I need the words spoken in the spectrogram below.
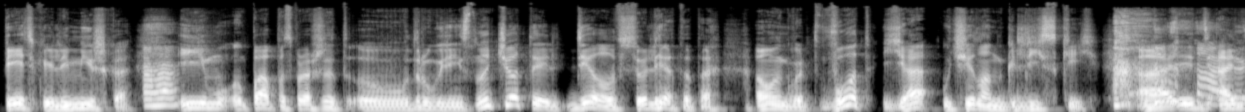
Петька или Мишка. Ага. И ему папа спрашивает у друга Дениса, ну что ты делал все лето-то? А он говорит, вот, я учил английский. А, Да, а-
